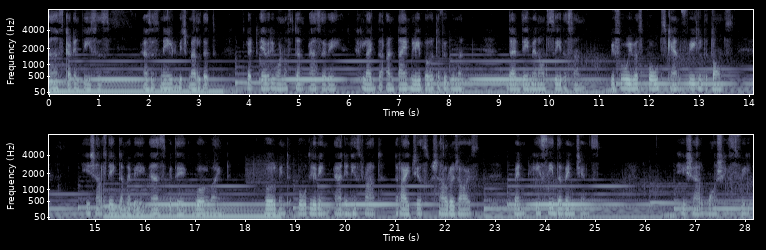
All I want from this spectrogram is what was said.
as cut in pieces, as a snail which melteth. Let every one of them pass away, like the untimely birth of a woman, that they may not see the sun, before your sports can feel the thorns. He shall take them away as with a whirlwind, whirlwind, both living and in his wrath. The righteous shall rejoice when he see the vengeance. He shall wash his feet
